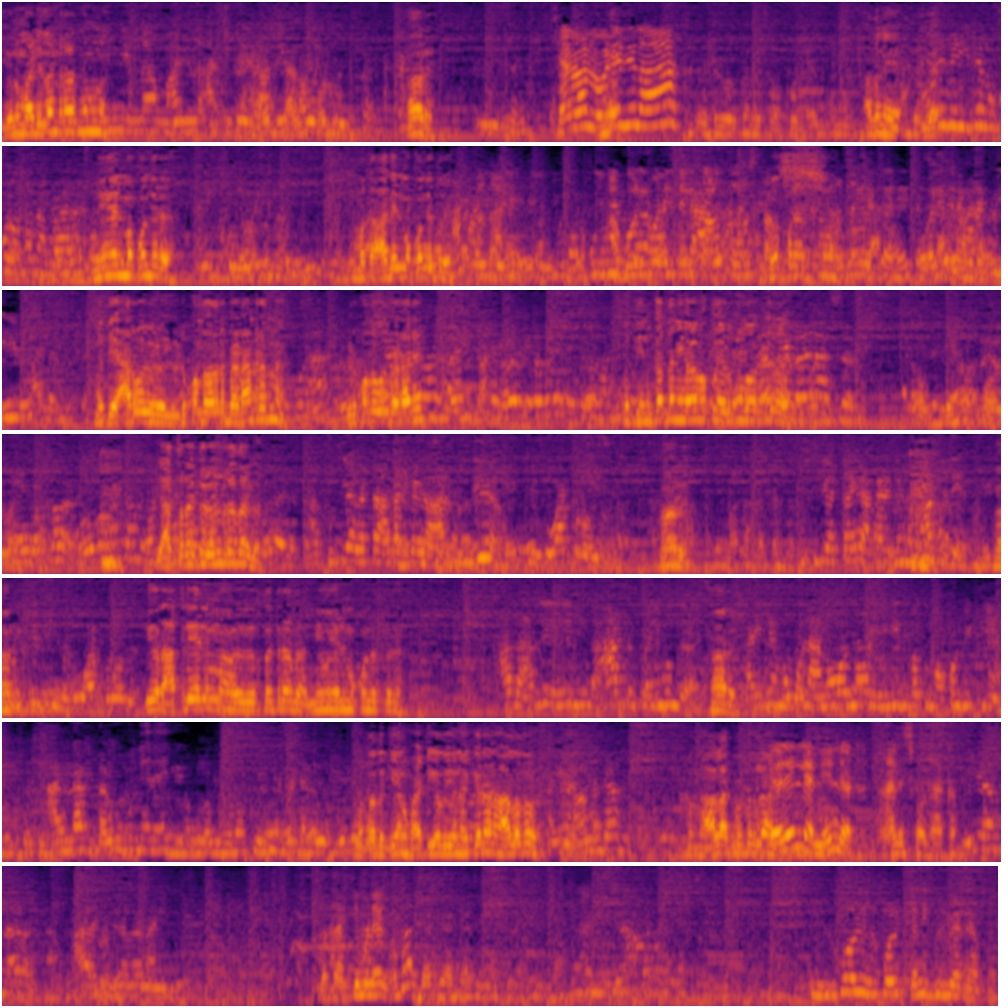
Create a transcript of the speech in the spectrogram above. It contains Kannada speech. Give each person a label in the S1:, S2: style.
S1: ಏನು ಮಾಡಿಲ್ಲನ್ರ ಅದ್ ನಿಮ್ನ?
S2: ಇಲ್ಲ ಮಾಡಿಲ್ಲ ಆಚೆ ಕಡೆ ಅದೇ
S1: ಹಾ ರೀ. ಅದನ್ನೇ ನೀ ಎಲ್ಲಿ ಮಕ್ಕೊಂದಿರಿ? ಮತ್ತ ಅದ ಎಲ್ಲಿ ಮಕ್ಕೊಂದಿತ್ರಿ ಮತ್ತೆ ಯಾರು ಹಿಡ್ಕೊಂಡು ಹೋದ್ರೆ ಬೇಡ ಅನ್ರಿ ಅದನ್ನ ಹಿಡ್ಕೊಂಡು ಹೋಗೋದು ಬೇಡ ರೀ? ಮತ್ತೆ ಇನ್ಕತ್ತಾನ ಹೇಳ್ಬೇಕಲ್ಲ ಹಿಡ್ಕೊಂಡು ಹೋಗ್ತೀರ ಯಾವ ಥರ ಅದಾಗ ಹಾಂ ರೀ. ಹಾಂ ಈಗ ರಾತ್ರಿ ಎಲ್ಲಿ ಇರ್ತೈತ್ರಿ ಅದ? ನೀವು ಎಲ್ಲಿ ಮಕ್ಕೊಂಡಿರ್ತೀರಿ? ಹಾಂ ರೀ. ಮತ್ತೆ ಅದಕ್ಕೆ ಏನು ಹೊಟ್ಟಿಗೆ ಅದು ಏನು ಹಾಕ್ಯಾರ ಹಾಲದು? ಮತ್ತೆ ಹಾಲು ಹಾಕ್ಬೇಕ್ರಲ್ಲ
S3: ಹೇಳಿಲ್ಲ ನೀನ್ ಆಲಿಸ್ಕೊಂಡು ಹಾಕ. ಮತ್ತೆ ಅಕ್ಕಿ ಮನೆಯಾಗ
S2: ಹಿಡ್ಕೊಳ್ಳಿ ಹಿಡ್ಕೊಳ್ಳಿ ಚೆನ್ನಾಗಿ ಬಿಡ್ಬೇಡ್ರಿ ಅಪ್ಪ.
